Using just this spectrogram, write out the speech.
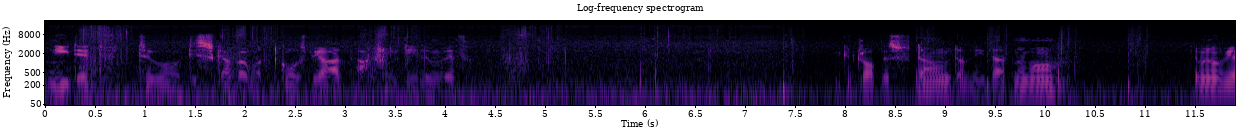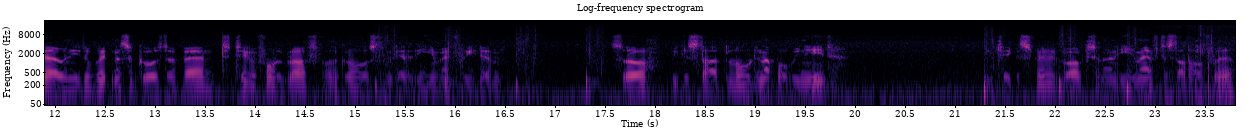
needed to discover what ghosts we are actually dealing with. We can drop this down, we don't need that no more. Coming over here, we need to witness a ghost event, take a photograph for the ghost, and get an EMF reading. So, we can start loading up what we need. We take a spirit box and an EMF to start off with.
